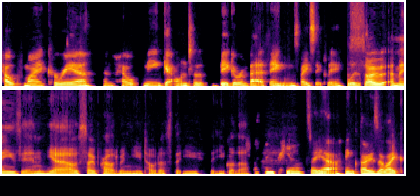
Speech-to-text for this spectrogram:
help my career and help me get onto bigger and better things basically was so amazing. Yeah, I was so proud when you told us that you that you got that. thank you so yeah i think those are like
